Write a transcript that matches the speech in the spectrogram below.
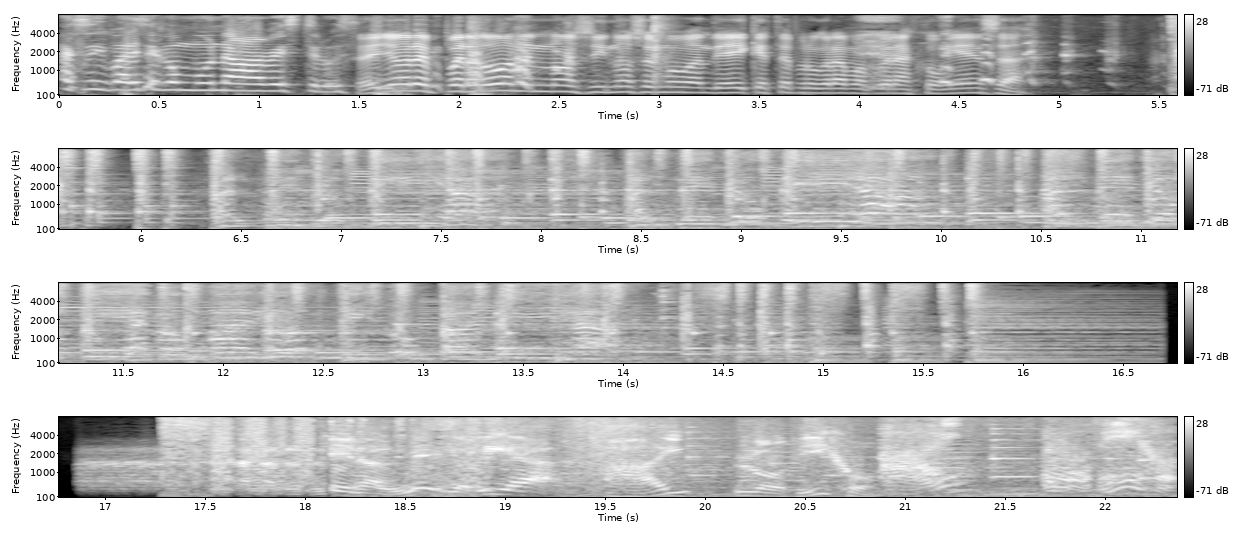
Así parece como una avestruz. Señores, perdónennos si no se muevan de ahí, que este programa apenas comienza. Al mediodía, al mediodía, al mediodía con Mario y compañía. En al mediodía, ¡Ay! Lo dijo. ¡Ay! Lo dijo.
